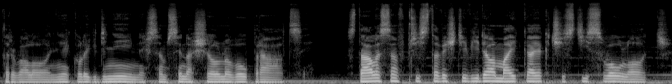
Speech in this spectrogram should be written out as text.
Trvalo několik dní, než jsem si našel novou práci. Stále jsem v přístavišti výdal Majka, jak čistí svou loď.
